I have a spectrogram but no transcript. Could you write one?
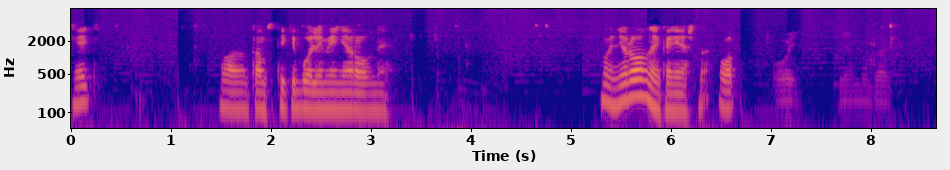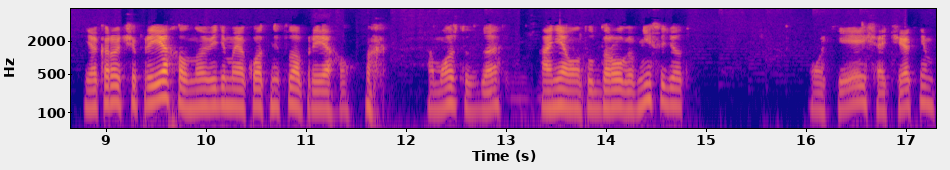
Эть. Ладно, там стыки более-менее ровные. Ну, не ровные, конечно. Вот. Ой, я мудак. Я, короче, приехал, но, видимо, я куда-то не туда приехал. А может нужно. А не, вон тут дорога вниз идет. Окей, сейчас чекнем.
